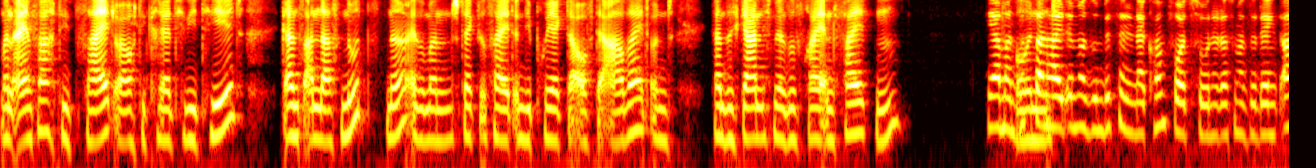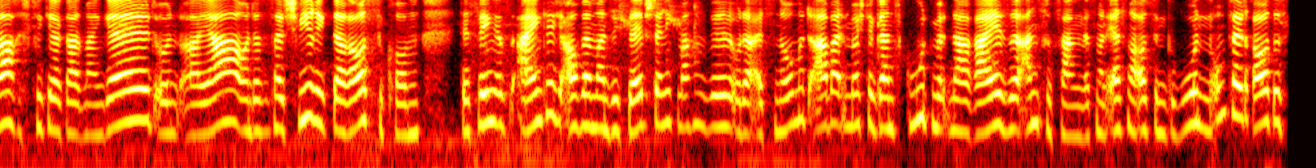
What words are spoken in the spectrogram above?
man einfach die Zeit oder auch die Kreativität ganz anders nutzt. Ne? Also man steckt es halt in die Projekte auf der Arbeit und kann sich gar nicht mehr so frei entfalten. Ja, man sitzt und dann halt immer so ein bisschen in der Komfortzone, dass man so denkt, ach, ich kriege ja gerade mein Geld und ah ja, und das ist halt schwierig, da rauszukommen. Deswegen ist eigentlich, auch wenn man sich selbstständig machen will oder als Nomad arbeiten möchte, ganz gut mit einer Reise anzufangen, dass man erstmal aus dem gewohnten Umfeld raus ist,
